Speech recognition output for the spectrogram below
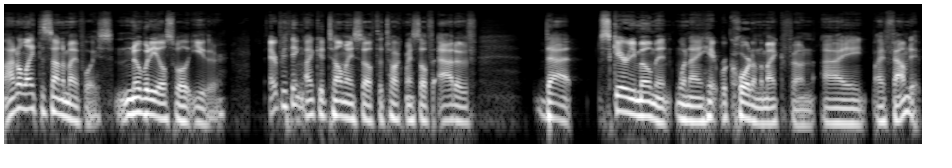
I don't like the sound of my voice. Nobody else will either. Everything I could tell myself to talk myself out of that scary moment when I hit record on the microphone, I, I found it.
